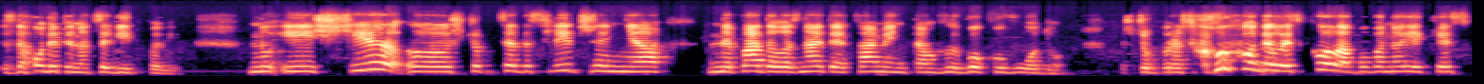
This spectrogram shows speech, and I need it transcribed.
знаходити на це відповідь. Ну і ще, е, щоб це дослідження не падало, знаєте, камінь там в глибоку воду. Щоб розходилось коло, бо воно якесь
